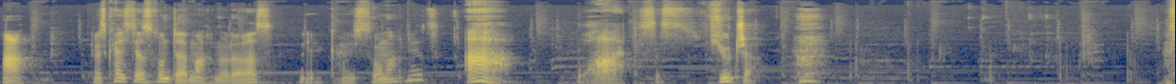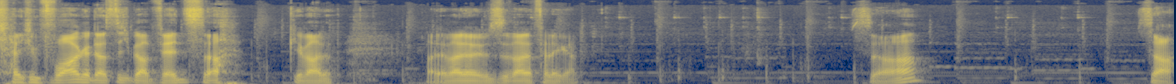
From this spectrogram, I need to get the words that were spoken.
Ah, jetzt kann ich das runter machen, oder was? Ne, kann ich so machen jetzt? Ah, wow, das ist Future. Das habe ich im Vorhang, das nicht mal am Fenster. Okay, warte. Warte, warte, wir müssen weiter verlängern. So. So.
